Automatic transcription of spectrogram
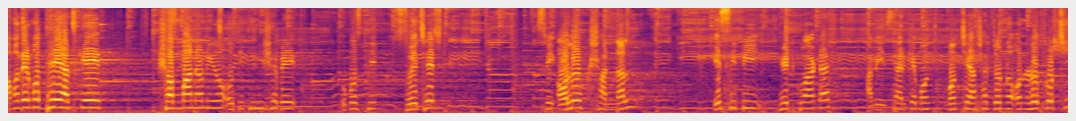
আমাদের মধ্যে আজকে সম্মাননীয় অতিথি হিসেবে উপস্থিত হয়েছেন শ্রী অলোক সান্যাল এসিপি হেডকোয়ার্টার আমি স্যারকে মঞ্চে আসার জন্য অনুরোধ করছি।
